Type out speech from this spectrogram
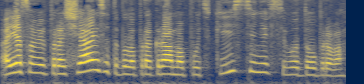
А я с вами прощаюсь. Это была программа «Путь к истине». Всего доброго.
